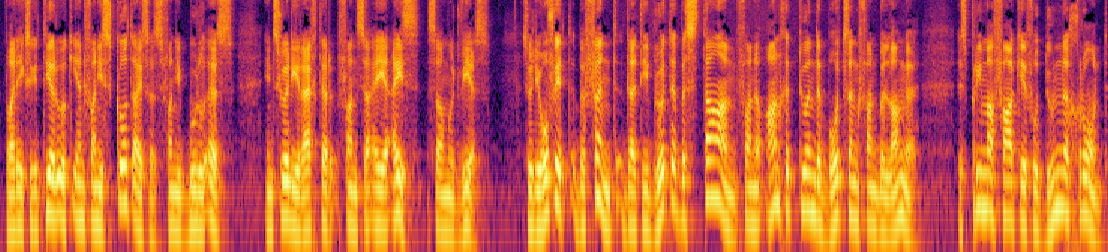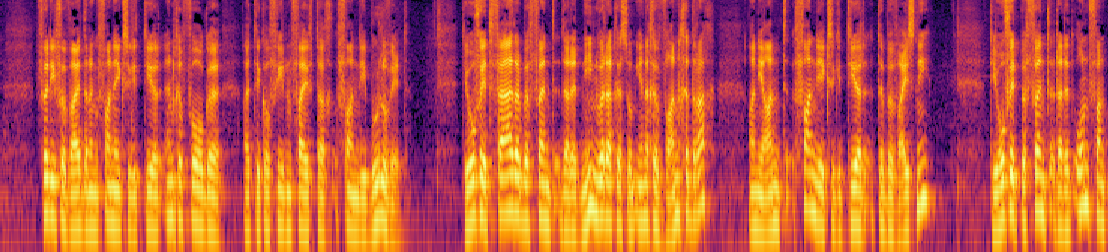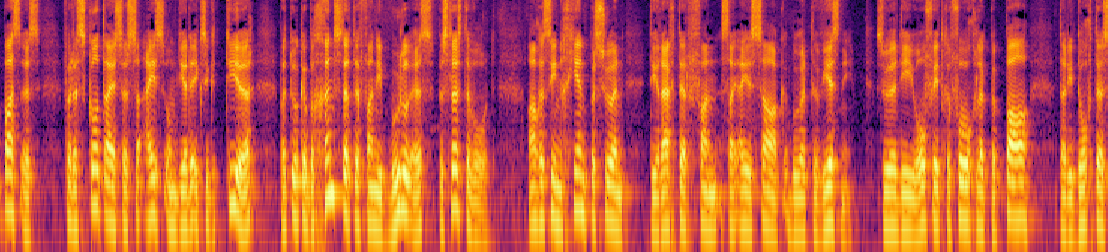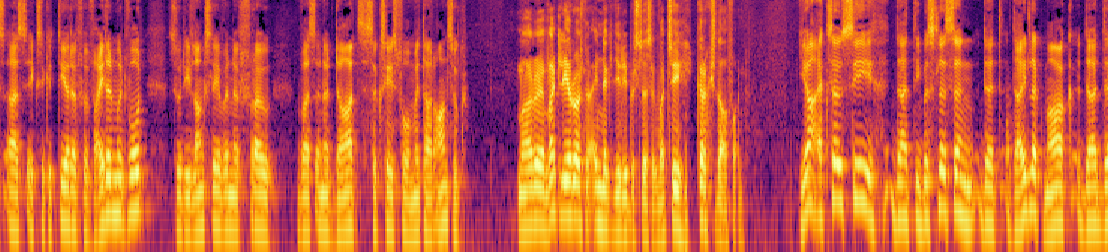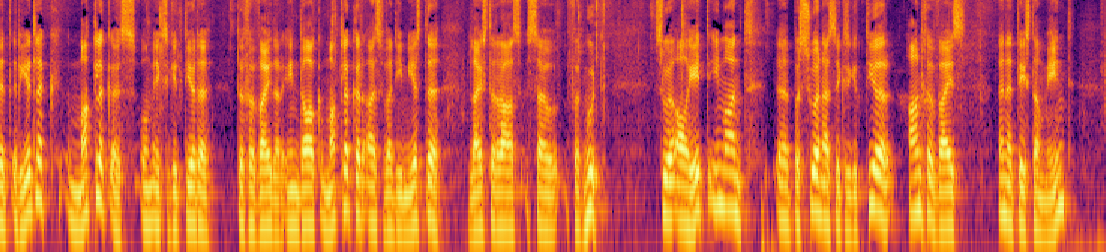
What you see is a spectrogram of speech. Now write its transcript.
waar die eksekuteur ook een van die skuldeisers van die boedel is en so die regter van sy eie eis sal moet wees. So die hof het bevind dat die blote bestaan van 'n aangetoonde botsing van belange is prima facie voldoende grond vir die verwydering van 'n eksekuteur ingevolge artikel 54 van die Boedelwet. Die hof het verder bevind dat dit nie nodig is om enige wangedrag aan die hand van die eksekuteur te bewys nie. Die hof het bevind dat dit onvanpas is vir 'n skuldeiser se eis om deur die eksekuteur wat ook 'n begunstigde van die boedel is, beslis te word aangesien geen persoon die regter van sy eie saak behoort te wees nie. So die hof het gevolglik bepaal dat die dogters as eksekuteure verwyder moet word, so die langslewende vrou was inderdaad suksesvol met haar aansoek. Maar eh, wat leer ons nou eintlik hierdie beslissing? Wat sê kruks daarvan? Ja, ek sou sê dat die beslissing dit duidelik maak dat dit redelik maklik is om eksekuteure te verwyder en dalk makliker as wat die meeste luisteraars sou vermoed. So al het iemand 'n persoon as eksekuteur aangewys in 'n testament,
